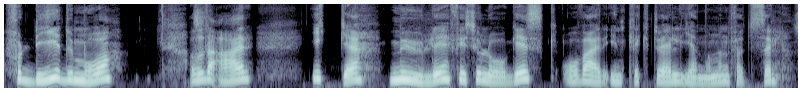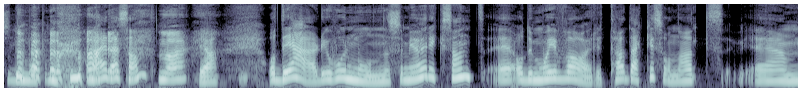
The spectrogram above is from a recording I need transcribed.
Fordi du må Altså, det er ikke mulig fysiologisk å være intellektuell gjennom en fødsel. Så du må på Nei, det er sant. Ja. Og det er det jo hormonene som gjør, ikke sant. Eh, og du må ivareta Det er ikke sånn at um,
